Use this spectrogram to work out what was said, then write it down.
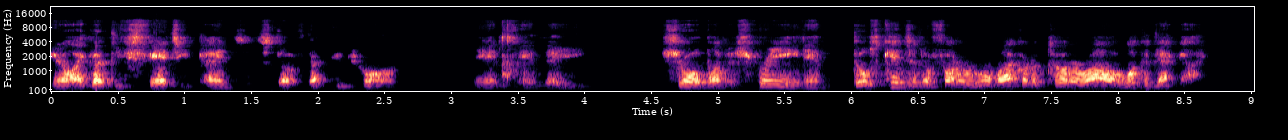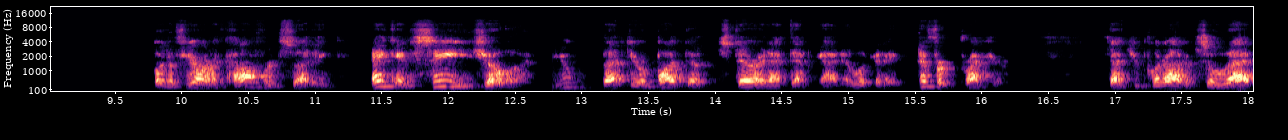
you know, I got these fancy pens and stuff that you draw, and and they show up on the screen, and those kids in the front of the room aren't going to turn around and look at that guy. But if you're in a conference setting, they can see other. You bet your butt they're staring at that guy. They're looking at different pressure that you put on him. So that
